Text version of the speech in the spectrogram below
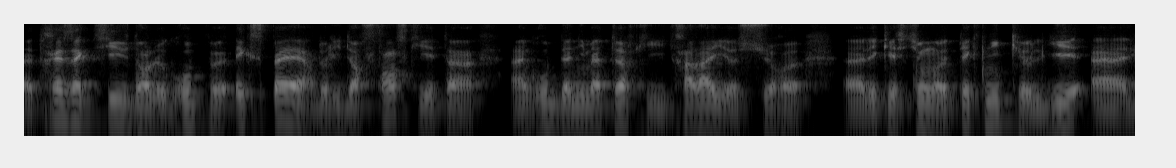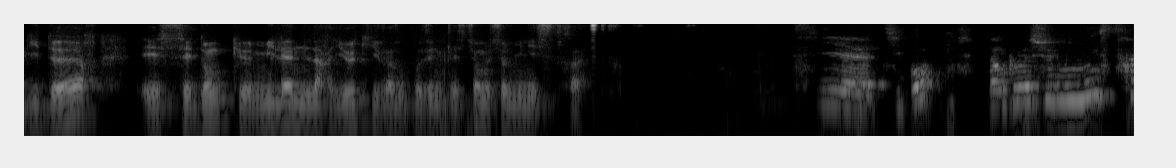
euh, très active dans le groupe expert de Leader France, qui est un, groupe d'animateurs qui travaille sur euh, les questions techniques liées à Leader. Et c'est donc Mylène Larieux qui va vous poser une question, Monsieur le ministre. Merci Thibault. Donc, Monsieur le ministre,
